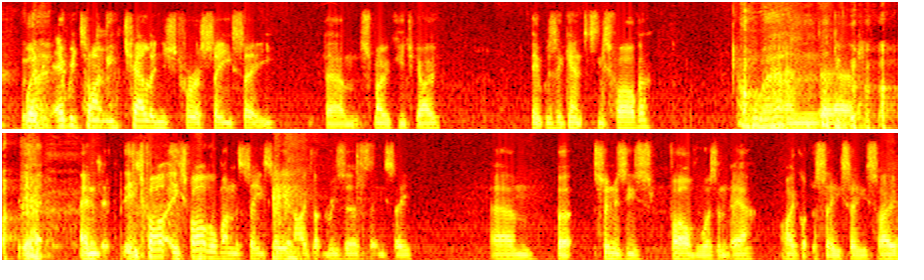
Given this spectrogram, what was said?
when every time he challenged for a CC, um, Smoky Joe, it was against his father, oh wow! and uh, yeah, and his father his father won the CC, and I got the reserve CC. Um, but as soon as his father wasn't there, I got the CC. So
